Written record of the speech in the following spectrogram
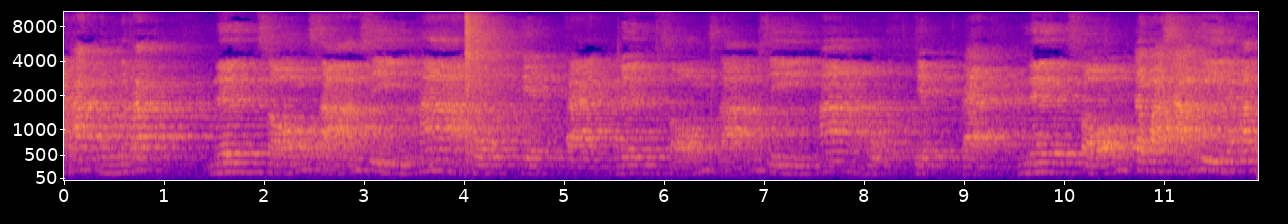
นะครับลงนะครับหนึ่งสองสามสี่ห้าหกเจ็ดแปดหนึ่งสองสามสี่ห้าหกเจ็ดแปดหนึ่งสองจังหวะสามทีนะครับ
